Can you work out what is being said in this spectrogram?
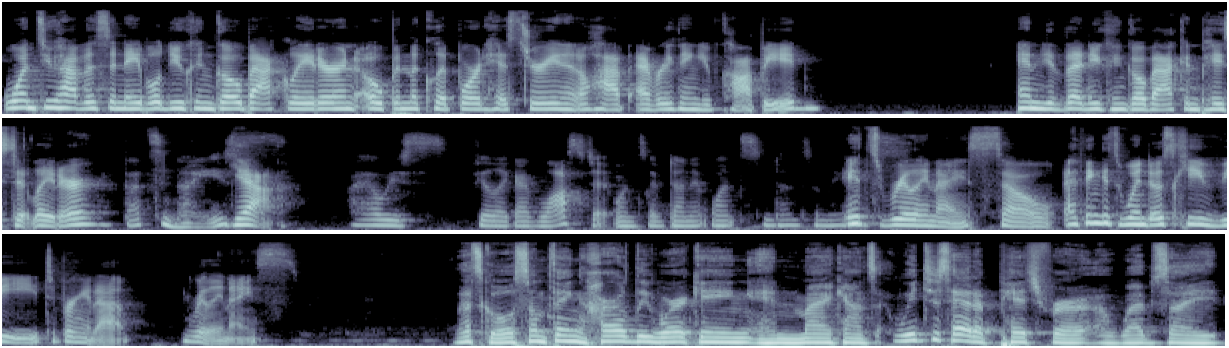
once you have this enabled, you can go back later and open the clipboard history, and it'll have everything you've copied. And then you can go back and paste it later. That's nice. Yeah, I always feel like I've lost it once I've done it once and done something. it's really nice. So I think it's Windows key V to bring it up. Really nice. That's cool. Something hardly working in my accounts. We just had a pitch for a website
